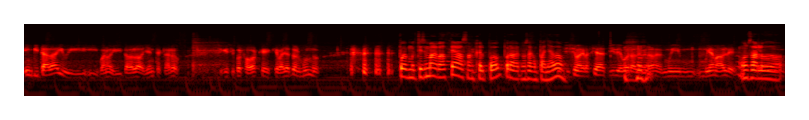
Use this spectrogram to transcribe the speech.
invitada y, y- y, bueno, y todos los oyentes, claro. Sí que sí, por favor, que, que vaya todo el mundo. Pues muchísimas gracias, Ángel Pop, por habernos acompañado. Muchísimas gracias a ti, Débora, de verdad, muy, muy amable. Un saludo,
